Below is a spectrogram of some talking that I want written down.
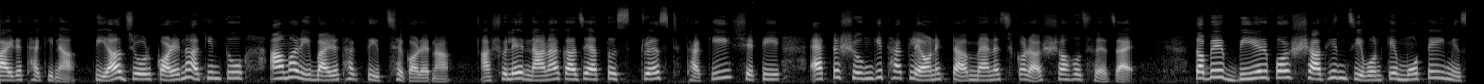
বাইরে থাকি না। পিয়া জোর করে না, কিন্তু আমারই বাইরে থাকতে ইচ্ছে করে না। আসলে নানা কাজে এত স্ট্রেসড থাকি, সেটি একটা সঙ্গী থাকলে অনেকটা ম্যানেজ করা সহজ হয়ে যায়। তবে বিয়ের পর স্বাধীন জীবনকে মোটেই মিস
